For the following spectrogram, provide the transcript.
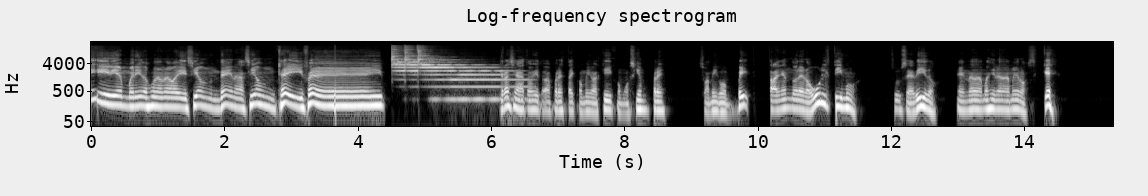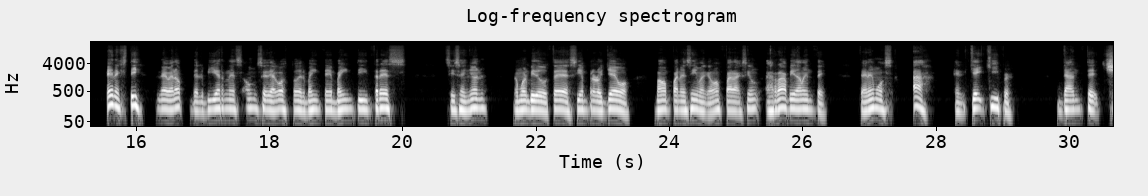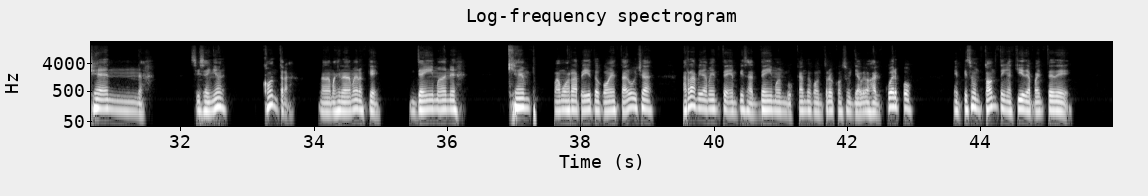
Y bienvenidos a una nueva edición de Nación Keife. Gracias a todos y todas por estar conmigo aquí, como siempre, su amigo Beat, trayéndole lo último sucedido en nada más y nada menos que NXT Level Up del viernes 11 de agosto del 2023. Sí, señor, no me olvido de ustedes, siempre los llevo. Vamos para encima, que vamos para acción rápidamente. Tenemos a el Gatekeeper Dante Chen. Sí, señor. Contra, nada más y nada menos que Damon Kemp. Vamos rapidito con esta lucha. Rápidamente empieza Damon buscando control con sus llaveos al cuerpo. Empieza un taunting aquí de parte de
